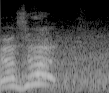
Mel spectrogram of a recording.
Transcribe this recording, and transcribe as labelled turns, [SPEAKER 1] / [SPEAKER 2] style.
[SPEAKER 1] That's it.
